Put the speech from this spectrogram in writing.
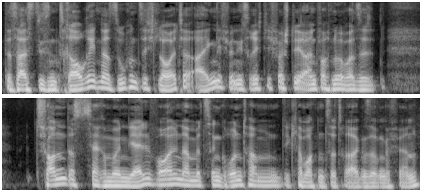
Das heißt, diesen Trauredner suchen sich Leute eigentlich, wenn ich es richtig verstehe, einfach nur, weil sie schon das zeremoniell wollen, damit sie einen Grund haben, die Klamotten zu tragen, so ungefähr, ne?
